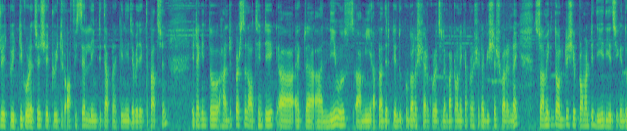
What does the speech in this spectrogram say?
যে টুইটটি করেছে, সেই টুইটের অফিসিয়াল লিঙ্কটিতে আপনাকে নিয়ে যাবে দেখতে পাচ্ছেন। এটা কিন্তু হান্ড্রেড পার্সেন্ট অথেন্টিক একটা নিউজ আমি আপনাদেরকে দুপুরবেলা শেয়ার করেছিলাম বাট অনেকে আপনারা সেটা বিশ্বাস করেন নাই। সো আমি কিন্তু অলরেডি সেই প্রমাণটি দিয়ে দিয়েছি, কিন্তু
